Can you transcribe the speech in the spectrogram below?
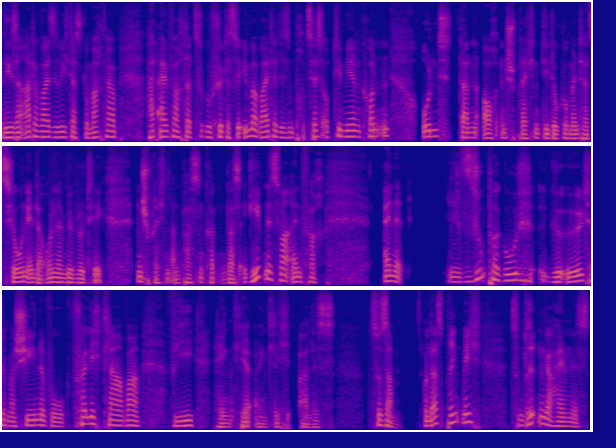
diese Art und Weise, wie ich das gemacht habe, hat einfach dazu geführt, dass wir immer weiter diesen Prozess optimieren konnten und dann auch entsprechend die Dokumentation in der Online-Bibliothek entsprechend anpassen konnten. Das Ergebnis war einfach eine super gut geölte Maschine, wo völlig klar war, wie hängt hier eigentlich alles zusammen. Und das bringt mich zum dritten Geheimnis.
